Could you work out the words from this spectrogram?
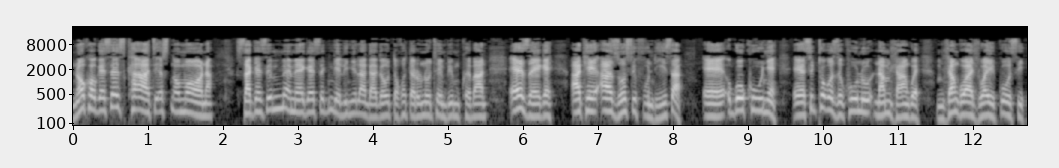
nokho-ke sesikhathi esinomona sakhe simmemeke sekungelinye ilanga-ke udokotela unothembi mkhwebane eze-ke akhe azosifundisa eh kokhunye eh sikuthokoze khulu namdlangwe. Mdlangwe wadliwa yinkosi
